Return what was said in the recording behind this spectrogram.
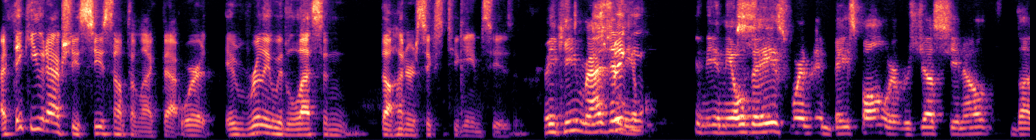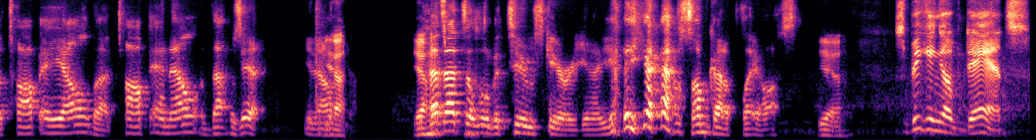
I think you would actually see something like that where it really would lessen the 162 game season. I mean, can you imagine in the, Speaking- in the in the old days when in baseball where it was just you know the top AL, the top NL, that was it. You know, Yeah. Yeah. that, that's a little bit too scary. You know, you, you gotta have some kind of playoffs. yeah. Speaking of dance,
